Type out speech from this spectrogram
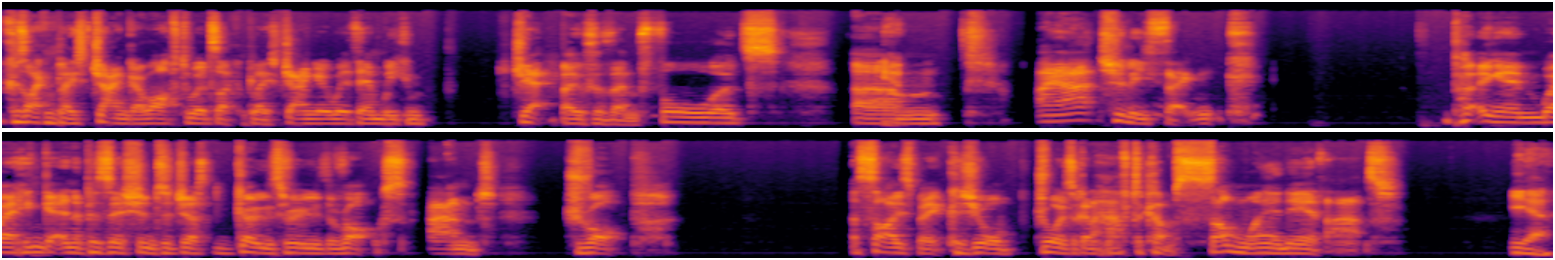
because I can place Django afterwards. I can place Django with him. We can jet both of them forwards. Um, I actually think putting him where he can get in a position to just go through the rocks and drop a seismic because your droids are going to have to come somewhere near that. Yeah.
